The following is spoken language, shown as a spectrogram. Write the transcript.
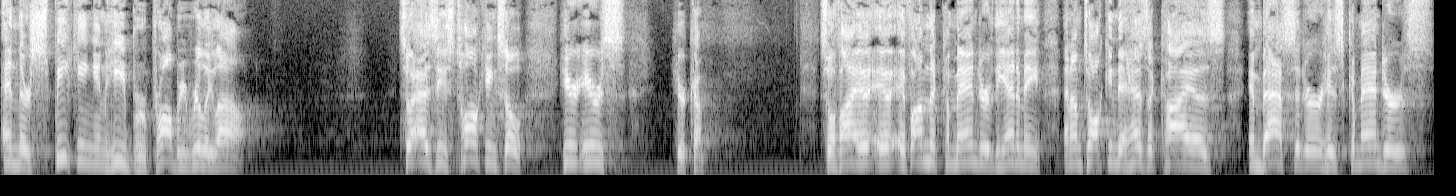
and they're speaking in Hebrew, probably really loud. So, as he's talking, so here, here's, here come. So if I if I'm the commander of the enemy and I'm talking to Hezekiah's ambassador, his commanders,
